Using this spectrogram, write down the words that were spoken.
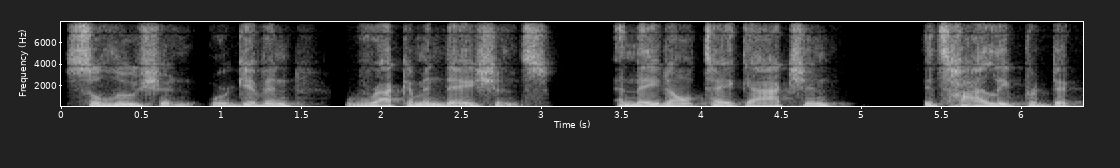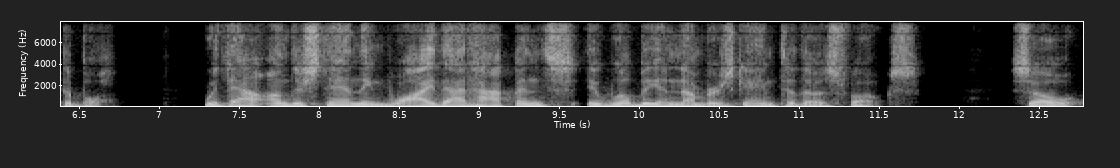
solution or given recommendations and they don't take action, it's highly predictable. Without understanding why that happens, it will be a numbers game to those folks. So,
